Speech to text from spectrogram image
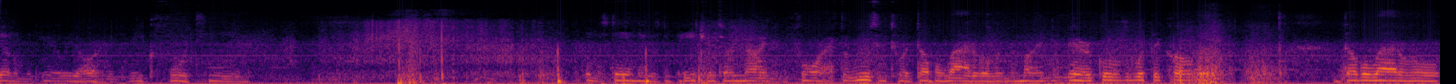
gentlemen, here we are in week 14. In the standings, the Patriots are 9 and 4 after losing to a double lateral in the Miami Miracles, what they call it. Double lateral,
